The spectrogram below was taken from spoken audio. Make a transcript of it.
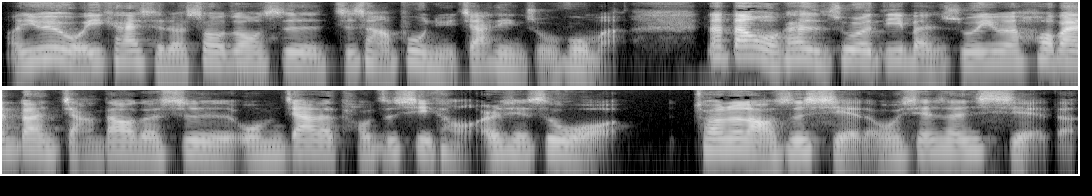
啊，因为我一开始的受众是职场妇女、家庭主妇嘛，那当我开始出了第一本书，因为后半段讲到的是我们家的投资系统，而且是我川伦老师写的，我先生写的，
